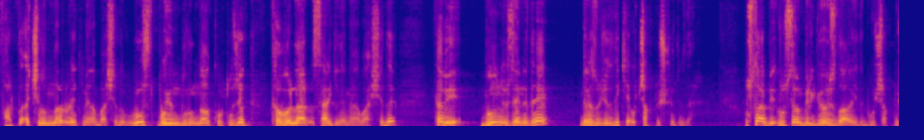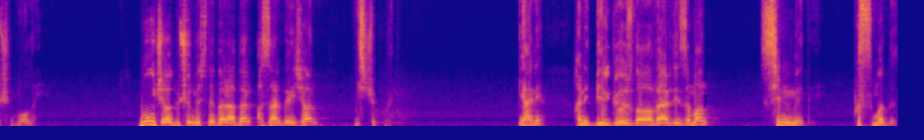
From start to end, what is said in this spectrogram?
Farklı açılımlar üretmeye başladı. Rus boyundurundan kurtulacak tavırlar sergilemeye başladı. Tabii bunun üzerine de biraz önce dedik ya uçak düşürdüler. Ruslar bir, Rusların bir gözdağıydı bu uçak düşürme olayı. Bu uçağı düşürmesiyle beraber Azerbaycan diz çökmedi. Yani hani bir gözdağı verdiği zaman sinmedi, pısmadı.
